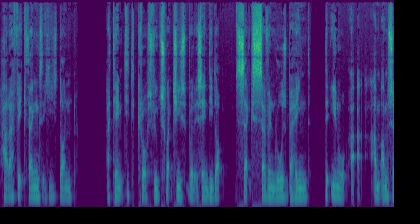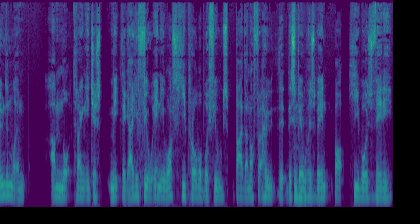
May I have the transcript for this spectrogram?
horrific things that he's done. Attempted crossfield switches where it's ended up six, seven rows behind. You know, I, I'm, I'm sounding like I'm I'm not trying to just make the guy feel any worse. He probably feels bad enough at how the, the spell mm-hmm. has went, but he was very,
